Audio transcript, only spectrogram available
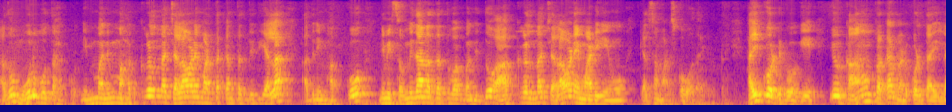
ಅದು ಮೂಲಭೂತ ಹಕ್ಕು. ನಿಮ್ಮ ನಿಮ್ಮ ಹಕ್ಕುಗಳನ್ನು ಚಲಾವಣೆ ಮಾಡ್ತಕ್ಕಂಥದ್ದು ಇದೆಯಲ್ಲ, ಅದು ನಿಮ್ಮ ಹಕ್ಕು. ನಿಮಗೆ ಸಂವಿಧಾನ ತತ್ವವಾಗಿ ಬಂದಿದ್ದು ಆ ಹಕ್ಕುಗಳನ್ನ ಚಲಾವಣೆ ಮಾಡಿ ನೀವು ಕೆಲಸ ಮಾಡಿಸ್ಕೋಬೋದಾಗಿರುತ್ತೆ. ಹೈಕೋರ್ಟಿಗೆ ಹೋಗಿ ಇವರು ಕಾನೂನು ಪ್ರಕಾರ ನಡ್ಕೊಳ್ತಾ ಇಲ್ಲ.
